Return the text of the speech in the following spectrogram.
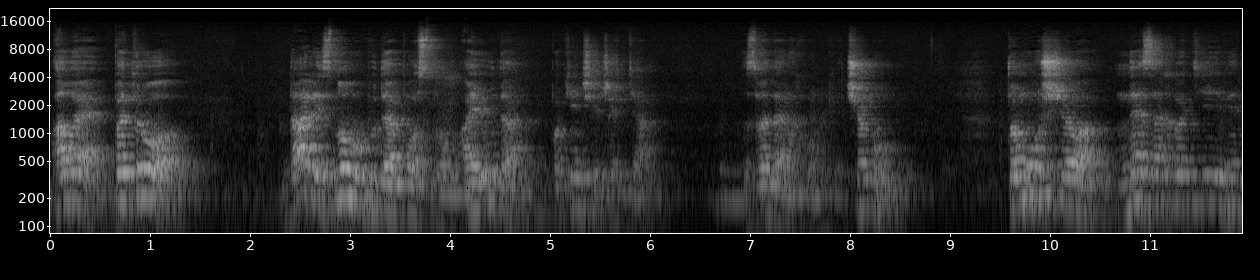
Але Петро далі знову буде апостолом, а Іуда покінчить життя, зведе рахунки. Чому? Тому що не захотів він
